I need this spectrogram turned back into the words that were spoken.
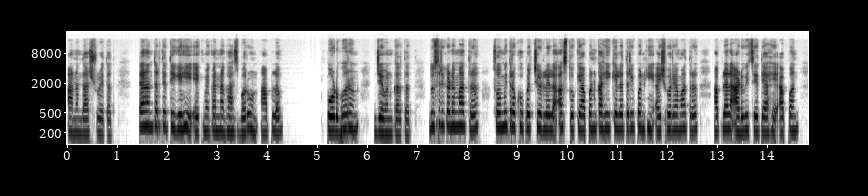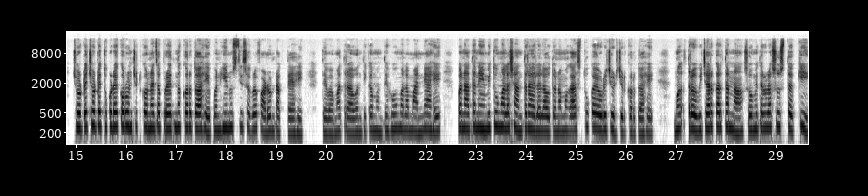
आनंदाश्रू येतात. त्यानंतर ते तिघेही एकमेकांना घास भरून आपलं पोट भरून जेवण करतात. दुसरीकडे मात्र सौमित्र खूपच चिडलेला असतो की आपण काही केलं तरी पण ही ऐश्वर्या मात्र आपल्याला आडवीच येते आहे. आपण छोटे छोटे तुकडे करून चिटकवण्याचा प्रयत्न करतो आहे पण ही नुसती सगळं फाडून टाकते आहे. तेव्हा मात्र अवंतिका म्हणते हो मला मान्य आहे पण आता नेहमी तू मला शांत राहायला लावतो ना मग आज तू का एवढी चिडचिड करतो आहे? मात्र विचार करताना सौमित्राला सुचतं की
